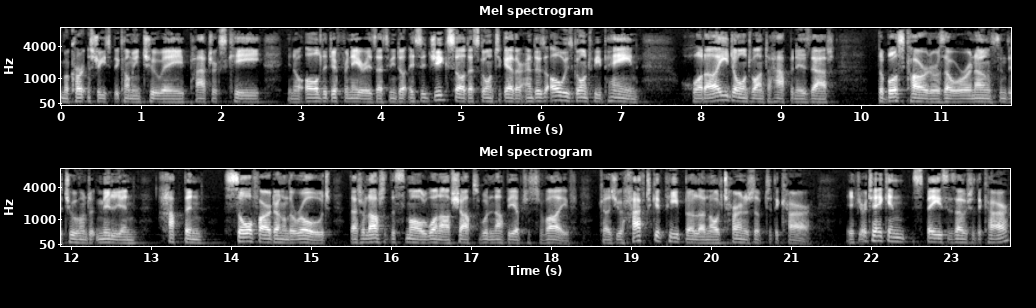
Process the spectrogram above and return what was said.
MacCurtain Street's becoming 2A, Patrick's Quay, you know, all the different areas that's been done. It's a jigsaw that's going together, and there's always going to be pain. What I don't want to happen is that the bus corridors that were announced in the 200 million happen so far down the road that a lot of the small one off shops will not be able to survive because you have to give people an alternative to the car. If you're taking spaces out of the car,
